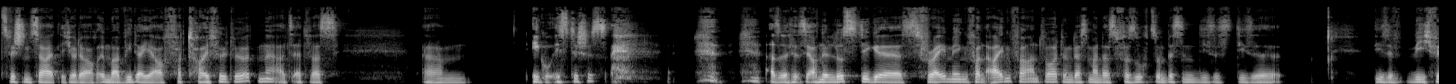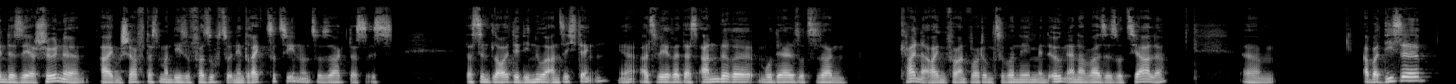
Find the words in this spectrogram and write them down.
zwischenzeitlich oder auch immer wieder ja auch verteufelt wird, ne, als etwas ähm, Egoistisches. Also es ist ja auch eine lustiges Framing von Eigenverantwortung, dass man das versucht, so ein bisschen dieses, diese, diese, wie ich finde, sehr schöne Eigenschaft, dass man diese versucht, so in den Dreck zu ziehen und so sagt, das ist, das sind Leute, die nur an sich denken, ja, als wäre das andere Modell sozusagen keine Eigenverantwortung zu übernehmen, in irgendeiner Weise sozialer. Ähm, aber diese,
